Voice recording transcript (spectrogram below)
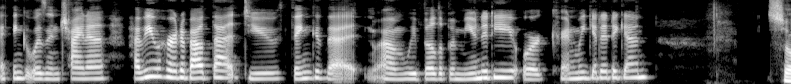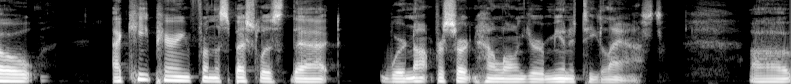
I think it was in China. Have you heard about that? Do you think that um, we build up immunity or can we get it again? So I keep hearing from the specialists that we're not for certain how long your immunity lasts. Uh,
